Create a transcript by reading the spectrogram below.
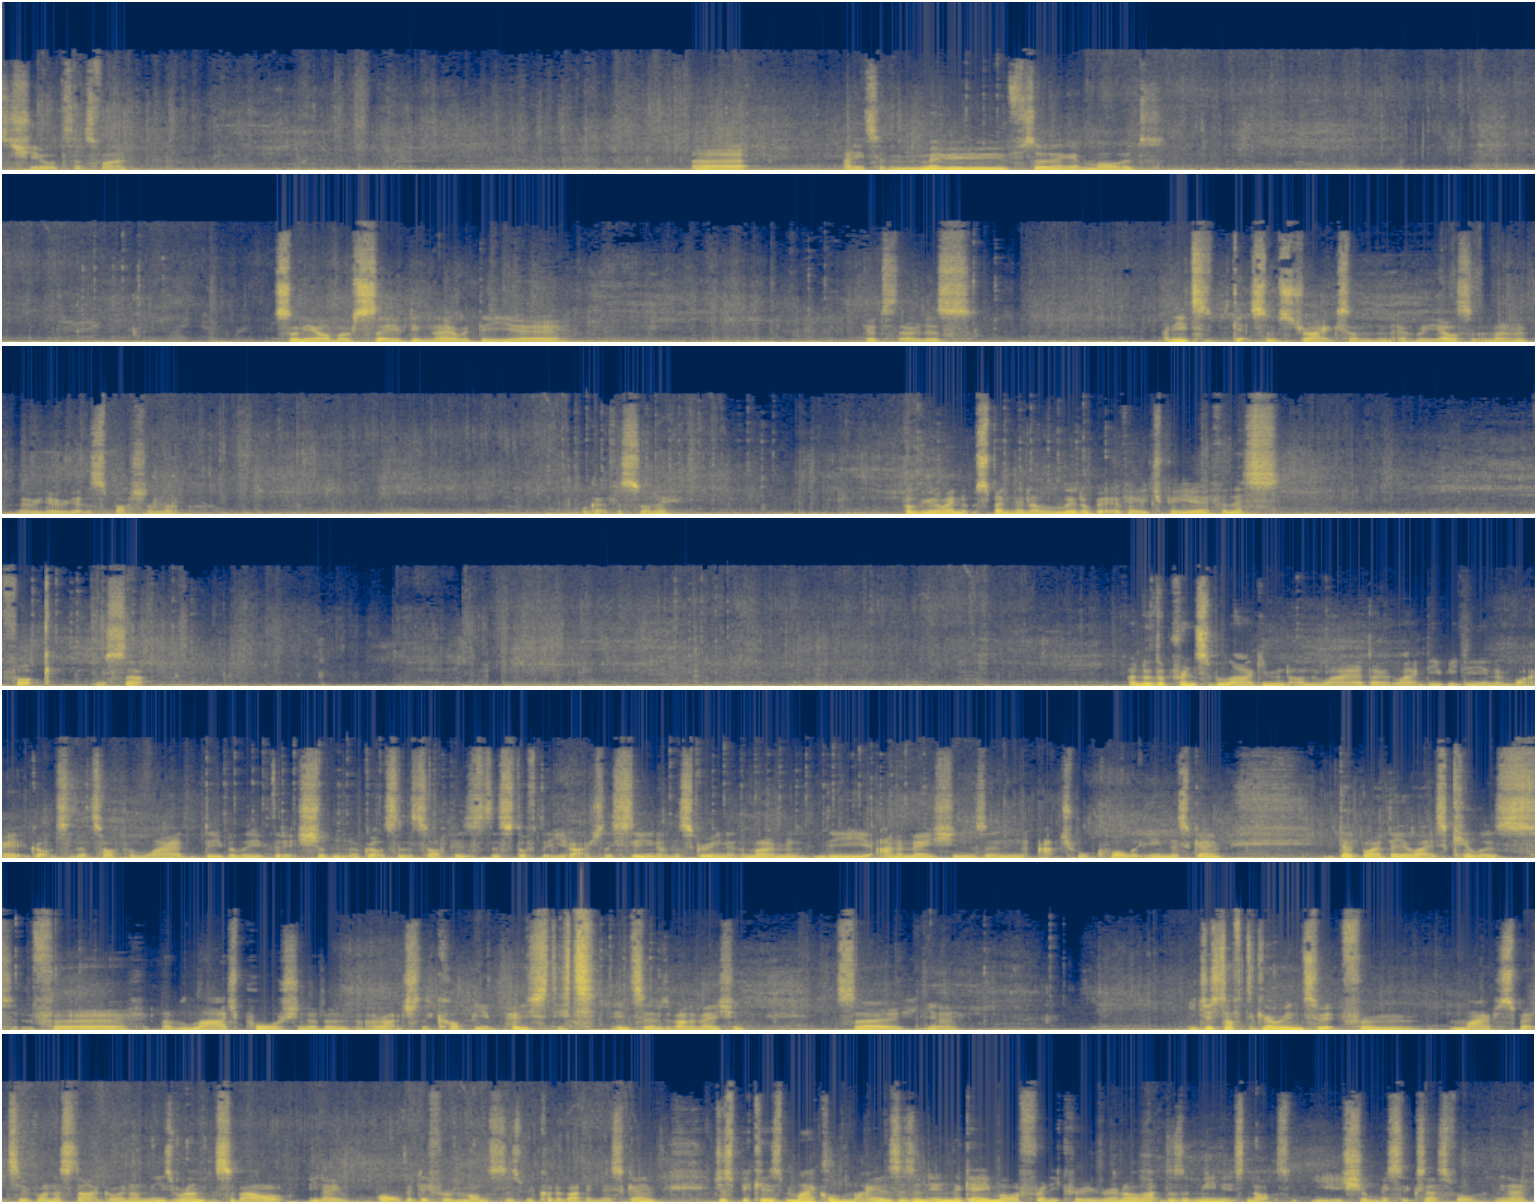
That's a shield. That's fine. Uh, I need to move so I don't get mortared. Sunny almost saved in there with the... Uh... Good, there it is. I need to get some strikes on everybody else at the moment. There we go, we get the splash on that. We'll go for Sunny. Probably going to end up spending a little bit of HP here for this. Fuck, missed that. another principal argument on why I don't like DBD and why it got to the top and why I do believe that it shouldn't have got to the top is the stuff that you're actually seeing on the screen at the moment, the animations and actual quality in this game. Dead by Daylight's killers, for a large portion of them, are actually copy and pasted in terms of animation. So, you know, you just have to go into it from my perspective when I start going on these rants about, you know, all the different monsters we could have had in this game. Just because Michael Myers isn't in the game or Freddy Krueger and all that doesn't mean it's not, it shouldn't be successful, you know.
